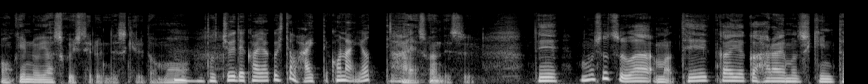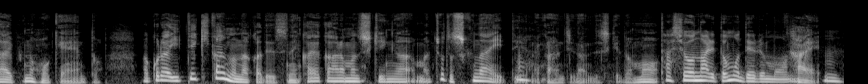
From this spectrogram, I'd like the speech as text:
あ、保険料を安くしてるんですけれども、うん。途中で解約しても入ってこないよっていう。はい、そうなんです。で、もう一つは、まあ、低解約払い戻し金タイプの保険と。まあ、これは一定期間の中でですね、解約払い戻し金が、まあ、ちょっと少ないっていうような感じなんですけども、多少なりとも出るもん。はい。うんうん。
